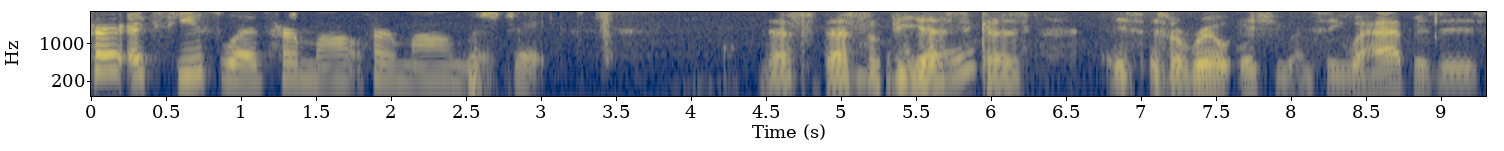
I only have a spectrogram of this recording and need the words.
her excuse was her mom her mom was strict. That's that's some BS because it's it's a real issue. And see what happens is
